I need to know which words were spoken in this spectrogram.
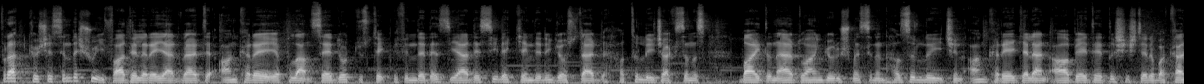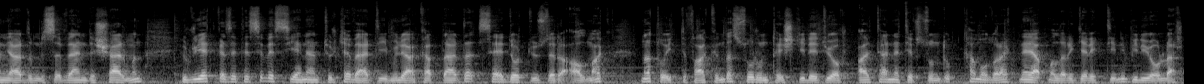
Fırat köşesinde şu ifadelere yer verdi. Ankara'ya yapılan S-400 teklifinde de ziyadesiyle kendini gösterdi. Hatırlayacaksınız Biden-Erdoğan görüşmesinin hazırlığı için Ankara'ya gelen ABD Dışişleri Bakan Yardımcısı Wendy Sherman, Hürriyet Gazetesi ve CNN Türk'e verdiği mülakatlarda S-400'leri almak NATO ittifakında sorun teşkil ediyor. Alternatif sunduk tam olarak ne yapmaları gerektiğini biliyorlar.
